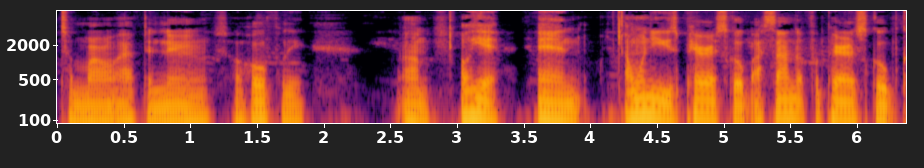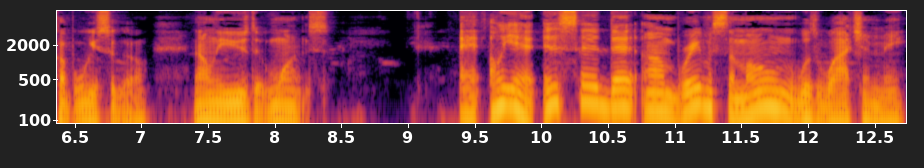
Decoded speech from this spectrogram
tomorrow afternoon, so hopefully. Um, oh yeah, and I want to use Periscope. I signed up for Periscope a couple weeks ago, and I only used it once. And oh yeah, it said that um Raven-Symoné was watching me.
